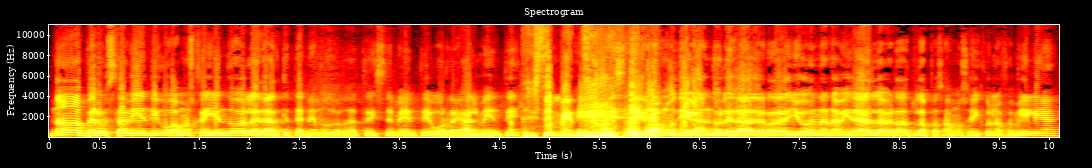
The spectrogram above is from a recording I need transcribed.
No, pero está bien, digo, vamos cayendo a la edad que tenemos, ¿verdad? Tristemente o realmente. Tristemente. Este, vamos llegando a la edad, ¿verdad? Yo en la Navidad, la verdad, la pasamos ahí con la familia.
